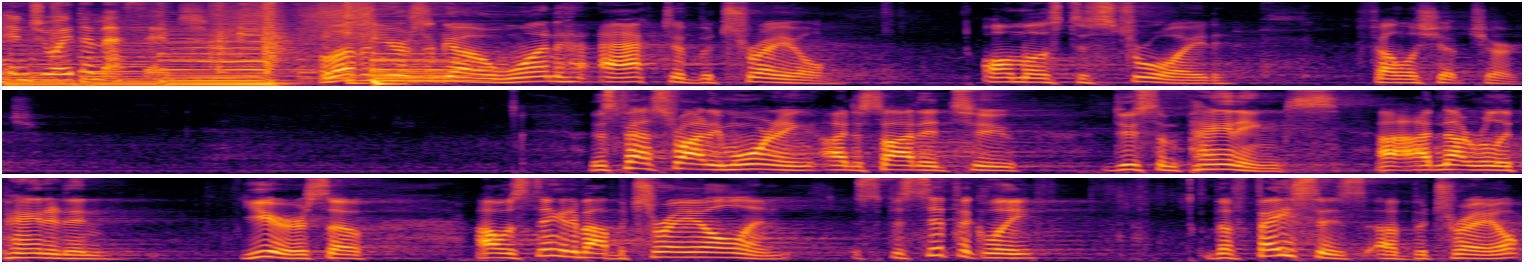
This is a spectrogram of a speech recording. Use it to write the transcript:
Enjoy the message. 11 years ago, one act of betrayal almost destroyed Fellowship Church. This past Friday morning, I decided to do some paintings. I'd not really painted in years, so I was thinking about betrayal and specifically the faces of betrayal.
